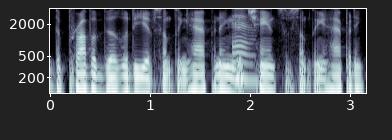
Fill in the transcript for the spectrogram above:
The probability of something happening, the Yeah. chance of something happening.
